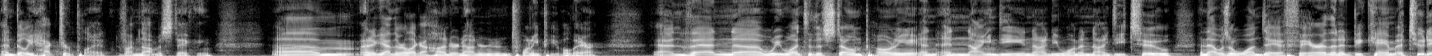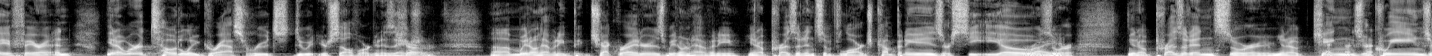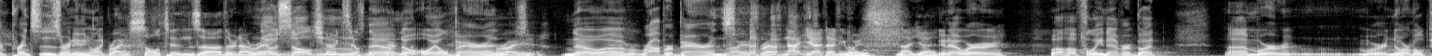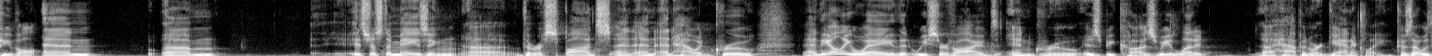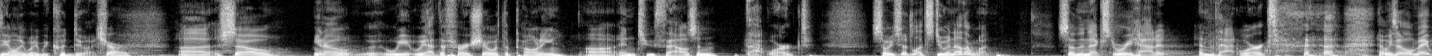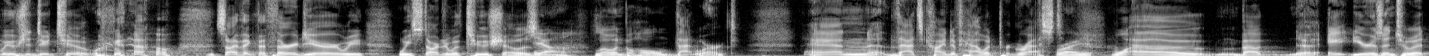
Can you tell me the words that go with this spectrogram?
and Billy Hector played, if I'm not mistaken. Um, and again, there were like 100, 120 people there. And then uh, we went to the Stone Pony in, in 90, 91, and 92. And that was a one day affair. Then it became a two day affair. And, you know, we're a totally grassroots do it yourself organization. Sure. Um, we don't have any big check writers. We don't have any, you know, presidents of large companies or CEOs Right. or, you know, presidents or you know, kings or queens or princes or anything like Right, that. Right. Sultans. Uh, they're not writing No sultans, no there. no oil barons, Right. no uh, robber barons. Right, right. Not yet. Anyways, not yet. You know, we're well, hopefully never, but um, we're we're normal people, and um, it's just amazing uh, the response and, and and how it grew. And the only way that we survived and grew is because we let it uh, happen organically, because that was the only way we could do it. Sure. Uh, so, you know, we, we had the first show at the Pony uh, in 2000. That worked. So he said, let's do another one. So the next year we had it, and that worked. and we said, well, maybe we should do two. you know? So I think the third year we we started with two shows. Yeah. Lo and behold, that worked. And that's kind of how it progressed. Right. Uh, about uh, eight years into it,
